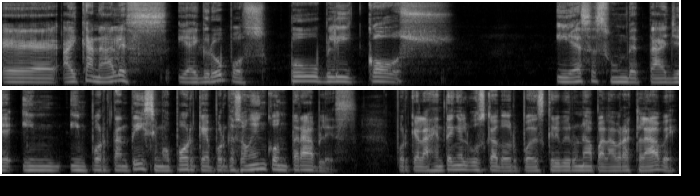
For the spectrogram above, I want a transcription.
Eh, hay canales y hay grupos públicos. Y ese es un detalle importantísimo. ¿Por qué? Porque son encontrables porque la gente en el buscador puede escribir una palabra clave.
